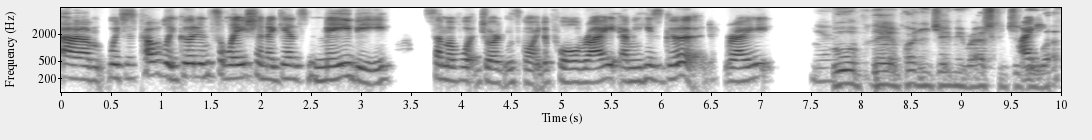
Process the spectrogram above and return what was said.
um, which is probably good insulation against maybe some of what Jordan's going to pull, right? I mean, he's good, right? Yeah. Who they appointed Jamie Raskin to do I, what?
